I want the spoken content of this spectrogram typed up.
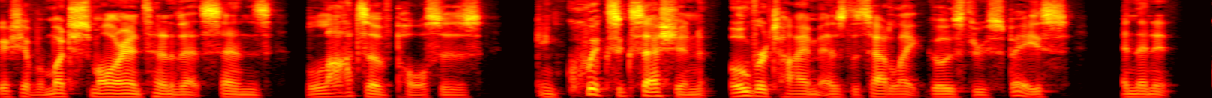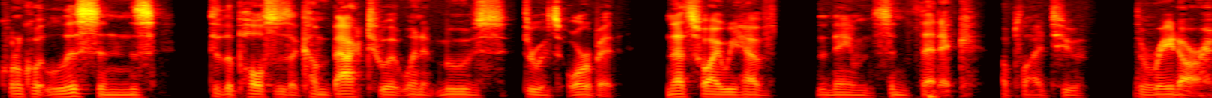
we actually have a much smaller antenna that sends lots of pulses in quick succession over time as the satellite goes through space and then it quote unquote listens to the pulses that come back to it when it moves through its orbit and that's why we have the name synthetic applied to the radar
